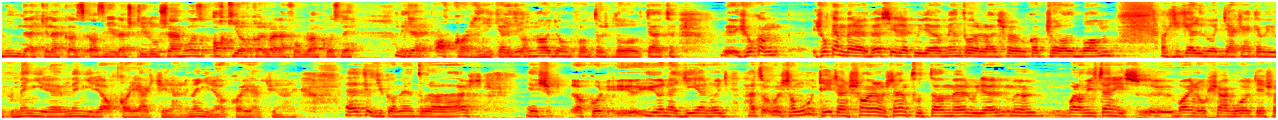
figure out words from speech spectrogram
mindenkinek az, az éles stílusához, aki akar vele foglalkozni. Ugye? Akarni kell, ez egy nagyon fontos dolog. Tehát sokan, sok emberrel beszélek ugye a mentorálással kapcsolatban, akik előadják nekem, hogy mennyire, mennyire akarják csinálni, mennyire akarják csinálni. Elkezdjük a mentorálást, és akkor jön egy ilyen, hogy hát most a múlt héten sajnos nem tudtam, mert ugye valami tenisz bajnokság volt, és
